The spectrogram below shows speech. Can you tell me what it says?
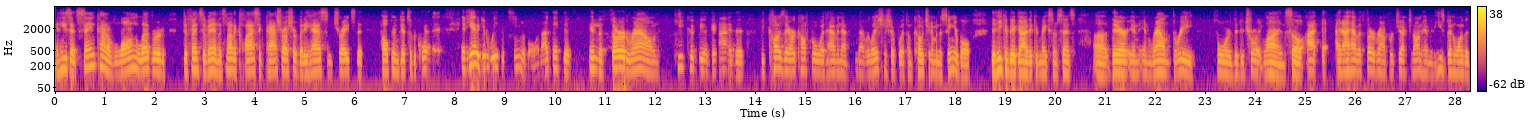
and he's that same kind of long levered defensive end. That's not a classic pass rusher, but he has some traits that help him get to the quarterback. And he had a good week at Senior Bowl, and I think that in the third round he could be a guy that because they are comfortable with having that that relationship with him, coaching him in the Senior Bowl, that he could be a guy that could make some sense uh, there in in round three for the Detroit Lions. So I and I have a third round projection on him, and he's been one of the,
